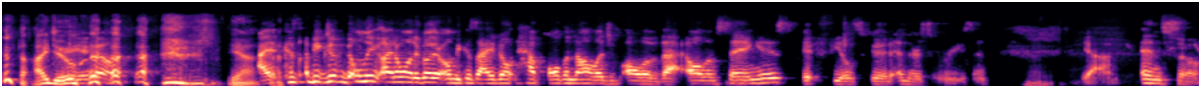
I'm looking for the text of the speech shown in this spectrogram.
I do. yeah. I, Because only I don't want to go there only because I don't have all the knowledge of all of that. All I'm saying is it feels good and there's a reason. Right. Yeah. And so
